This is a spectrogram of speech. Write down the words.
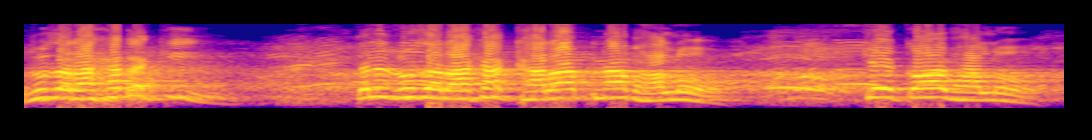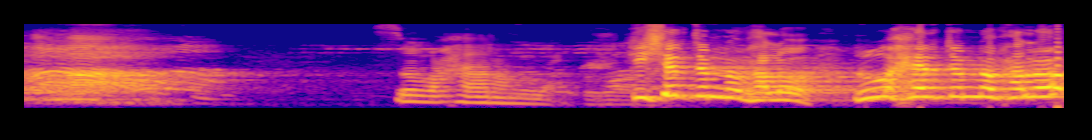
রোজা রাখাটা কি? তাহলে রোজা রাখা খারাপ না ভালো? কে কয় ভালো? কিসের জন্য ভালো? রুহের জন্য ভালো,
